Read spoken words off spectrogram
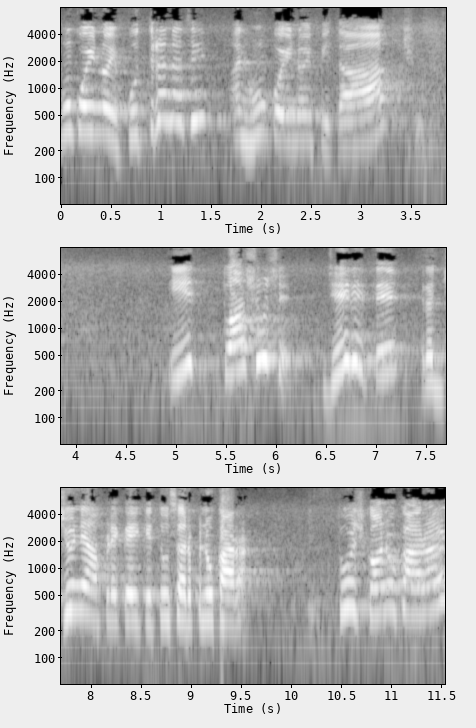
હું કોઈનો પુત્ર નથી અને હું કોઈનો પિતા છું. એ તો આ શું છે? જે રીતે રજ્જુને આપણે કહીએ કે તું સર્પનું કારણ. તું જ કોનું કારણ?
